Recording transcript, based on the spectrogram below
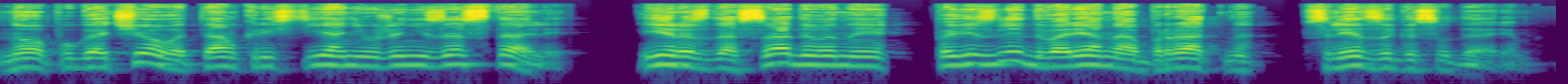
Но Пугачева там крестьяне уже не застали, и раздосадованные повезли дворян обратно вслед за государем.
